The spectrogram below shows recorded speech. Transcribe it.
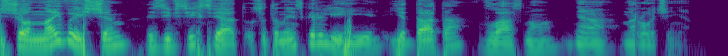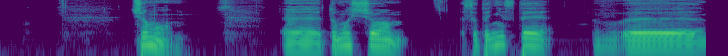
що найвищим зі всіх свят у сатанинській релігії є дата власного дня народження. Чому? Е, Тому що сатаністи е,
